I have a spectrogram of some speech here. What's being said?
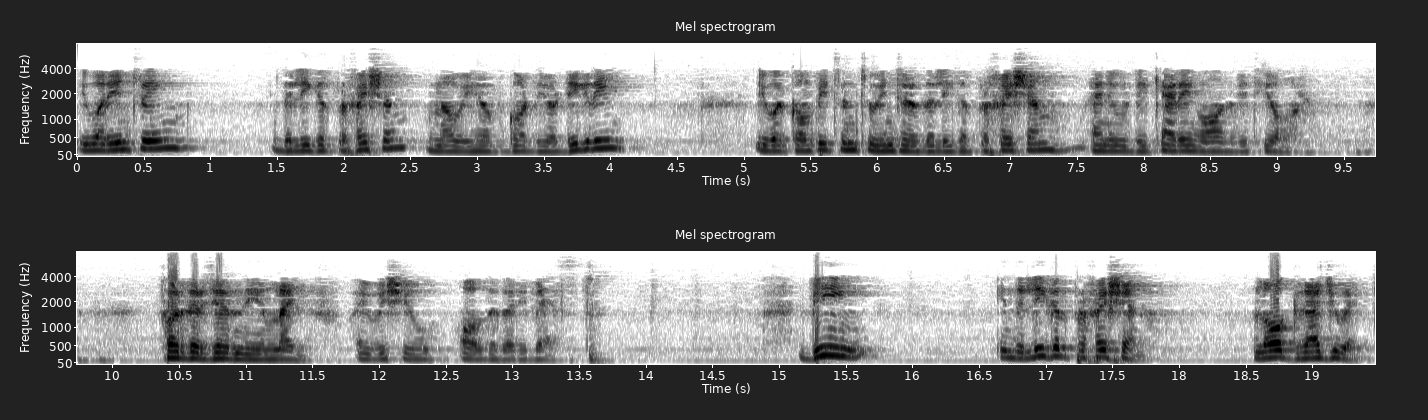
You are entering the legal profession. Now you have got your degree. You are competent to enter the legal profession and you will be carrying on with your further journey in life. I wish you all the very best. Being in the legal profession, law graduate,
